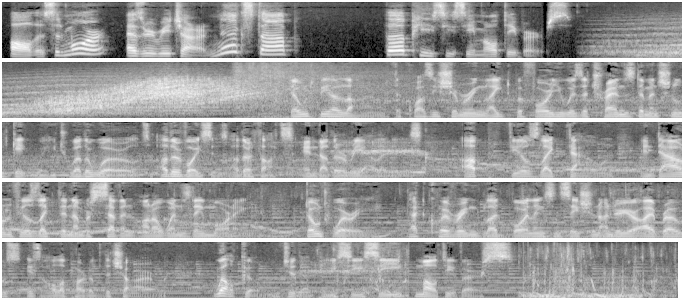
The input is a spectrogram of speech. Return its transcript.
All this and more as we reach our next stop, the PCC Multiverse. Don't be alarmed. The quasi shimmering light before you is a trans dimensional gateway to other worlds, other voices, other thoughts, and other realities. Up feels like down, and down feels like the number seven on a Wednesday morning. Don't worry, that quivering, blood boiling sensation under your eyebrows is all a part of the charm. Welcome to the PCC Multiverse.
